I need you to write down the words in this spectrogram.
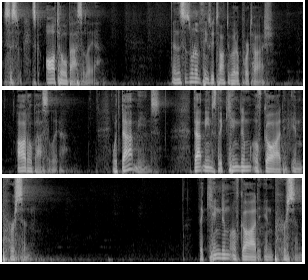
It's, this, it's auto basileia. And this is one of the things we talked about at Portage auto basileia. What that means, that means the kingdom of God in person. The kingdom of God in person.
